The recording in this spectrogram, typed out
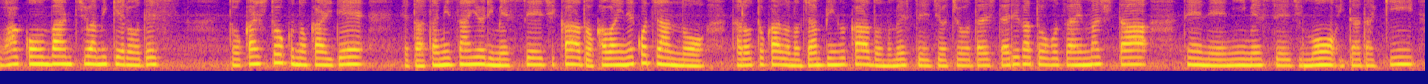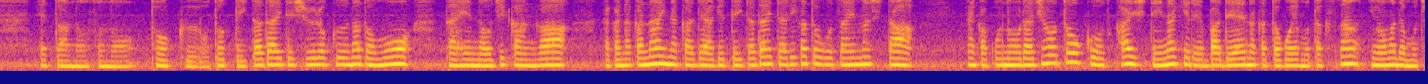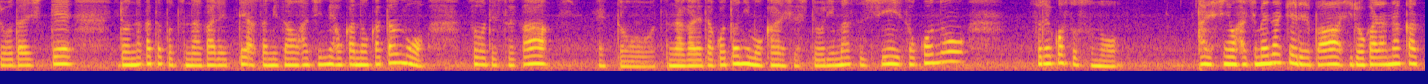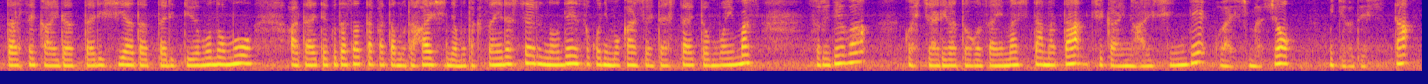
おはこんばんちはミケロです。お菓子トークの回で、えっと、あさみさんよりメッセージカード、かわいい猫ちゃんのタロットカードのジャンピングカードのメッセージを頂戴してありがとうございました。丁寧にメッセージもいただき、えっと、あの、そのトークを撮っていただいて収録なども大変なお時間がなかなかない中であげていただいてありがとうございました。なんかこのラジオトークを介していなければ出会えなかったご縁もたくさん今までも頂戴していろんな方とつながれてあさみさんをはじめ他の方もそうですが、えっと、つながれたことにも感謝しておりますしそこのそれこそその配信を始めなければ広がらなかった世界だったり視野だったりっていうものも与えてくださった方も他配信でもたくさんいらっしゃるのでそこにも感謝いたしたいと思います。それではご視聴ありがとうございました。また次回の配信でお会いしましょう。ミケロでした。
